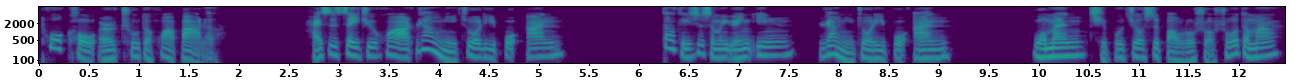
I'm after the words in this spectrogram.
脱口而出的话罢了，还是这句话让你坐立不安？到底是什么原因让你坐立不安？我们岂不就是保罗所说的吗？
